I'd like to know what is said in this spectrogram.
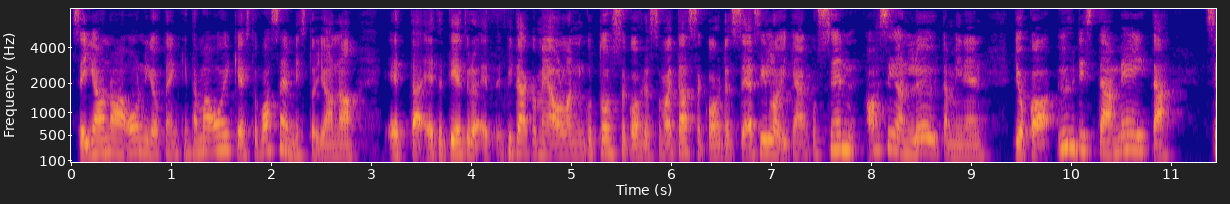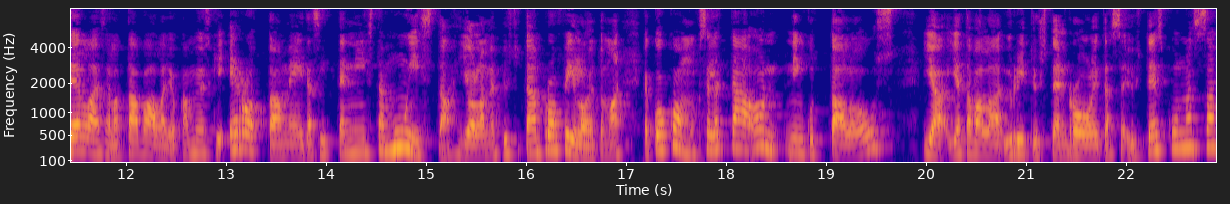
se jana on jotenkin tämä oikeisto vasemmistojana, että, että, tietyllä, että pitääkö meidän olla niin tuossa kohdassa vai tässä kohdassa. Ja silloin ikään kuin sen asian löytäminen, joka yhdistää meitä sellaisella tavalla, joka myöskin erottaa meitä sitten niistä muista, joilla me pystytään profiloitumaan. Ja kokoomukselle tämä on niin kuin talous ja, ja tavallaan yritysten rooli tässä yhteiskunnassa,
